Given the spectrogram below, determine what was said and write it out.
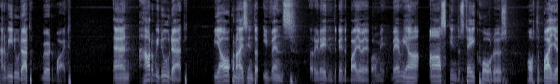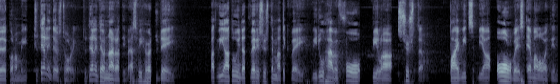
and we do that worldwide. And how do we do that? We are organizing the events related to the bioeconomy, where we are asking the stakeholders of the bioeconomy to tell their story, to tell their narrative, as we heard today. But we are doing that very systematic way. We do have a four-pillar system by which we are always evaluating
